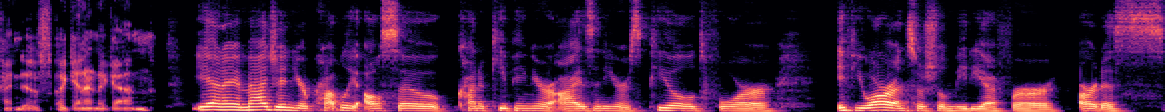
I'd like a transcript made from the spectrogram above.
kind of again and again. Yeah, and I imagine you're probably also kind of keeping your eyes and ears peeled for if you are on social media for artists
